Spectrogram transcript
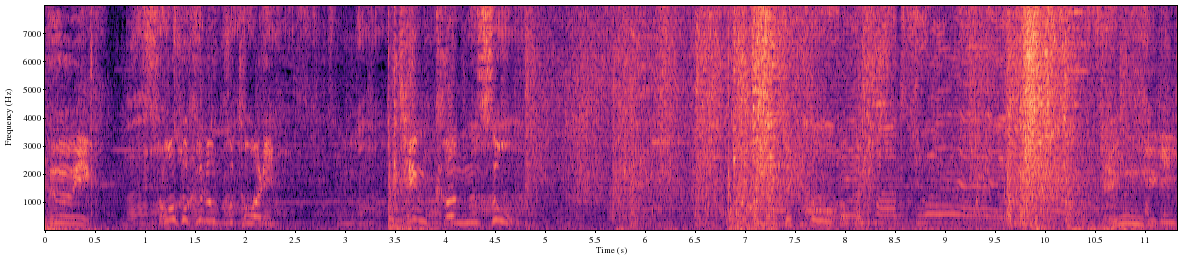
封印。総国の断り天下無双敵の石像を破壊し縁切り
